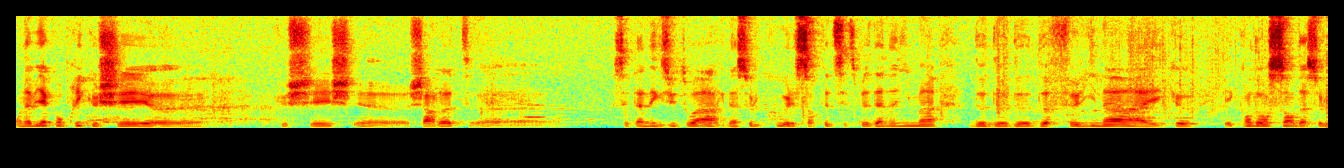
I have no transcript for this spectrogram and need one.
on a bien compris que chez, que chez euh, Charlotte, euh, c'est un exutoire, que d'un seul coup elle sortait de cette espèce d'anonymat, de, de, de, d'orphelinat et que et qu'en dansant d'un seul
